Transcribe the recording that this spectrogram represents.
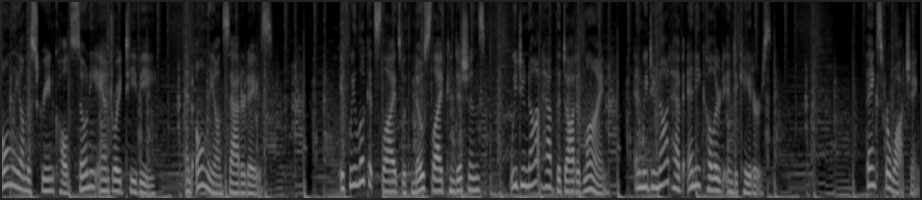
only on the screen called Sony Android TV, and only on Saturdays. If we look at slides with no slide conditions, we do not have the dotted line, and we do not have any colored indicators. Thanks for watching.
